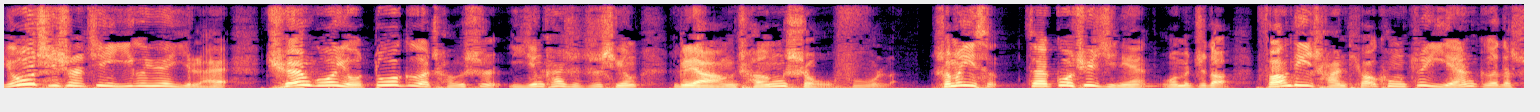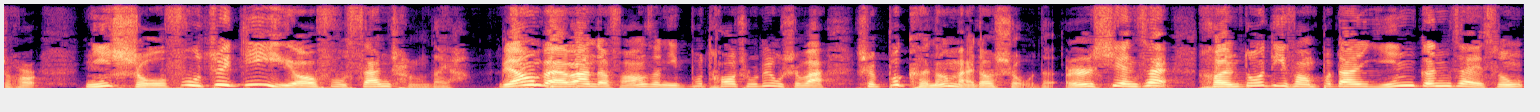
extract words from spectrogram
尤其是近一个月以来，全国有多个城市已经开始执行两成首付了。什么意思？在过去几年，我们知道房地产调控最严格的时候，你首付最低也要付三成的呀。两百万的房子，你不掏出六十万是不可能买到手的。而现在，很多地方不单银根在松，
